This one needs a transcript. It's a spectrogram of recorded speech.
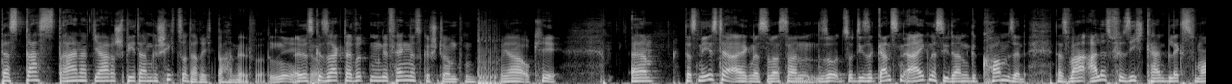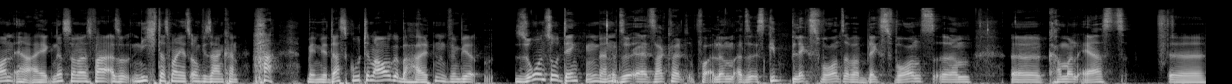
dass das 300 Jahre später im Geschichtsunterricht behandelt wird. Nee, hat klar. gesagt, da wird ein Gefängnis gestürmt. Und pff, Ja, okay. Ähm, das nächste Ereignis, was dann, so, so diese ganzen Ereignisse, die dann gekommen sind, das war alles für sich kein Black Swan-Ereignis, sondern es war also nicht, dass man jetzt irgendwie sagen kann, ha, wenn wir das gut im Auge behalten und wenn wir so und so denken, dann Also er sagt halt vor allem, also es gibt Black Swans, aber Black Swans ähm, äh, kann man erst äh,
